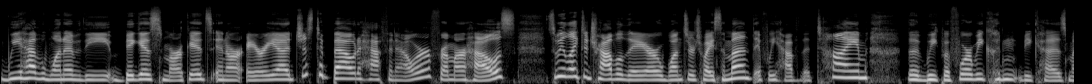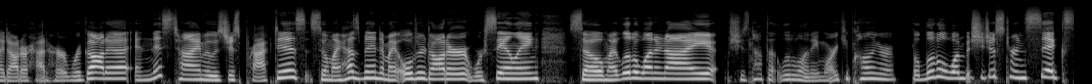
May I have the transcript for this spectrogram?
We have one of the biggest markets in our area, just about half an hour from our house. So we like to travel there once or twice a month if we have the time. The week before we couldn't because my daughter had her regatta, and this time it was just practice. So my husband and my older daughter were sailing. So my little one and I, she's not that little anymore. I keep calling her the little one, but she just turned six.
